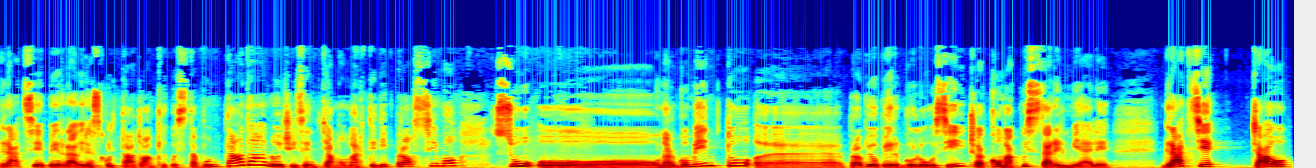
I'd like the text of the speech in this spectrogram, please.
Grazie per aver ascoltato anche questa puntata. Noi ci sentiamo martedì prossimo su oh, un argomento eh, proprio per golosi, cioè come acquistare il miele. Grazie, ciao!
